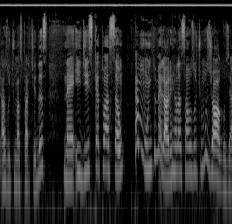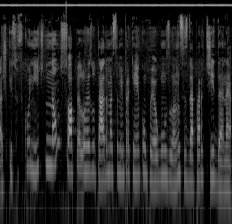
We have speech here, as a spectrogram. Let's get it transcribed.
às últimas partidas, né? E disse que a atuação está muito melhor em relação aos últimos jogos. E acho que isso ficou nítido não só pelo resultado, mas também para quem acompanhou alguns lances da partida, né?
